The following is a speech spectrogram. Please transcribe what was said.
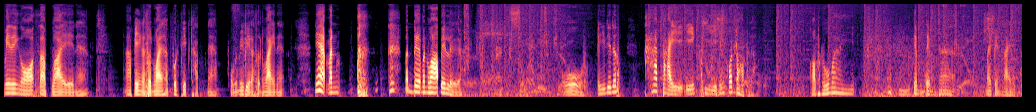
ไม่ได้งอสับไวนะฮะอ่าเป็นกระสุนไวครับพูดผิดครับนะครับผมไม่มีเปลี่ยนกระสุนไวนะเนี่ยมัน มันเดินมันวาร์ปไปเหรอโอ้ไอ้นี่เด้อค่าไต EXP ไม่ก็ดรอปเหรอขอรู้ไหมเต็มเต็มหน้า ไม่เป็นไรกู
